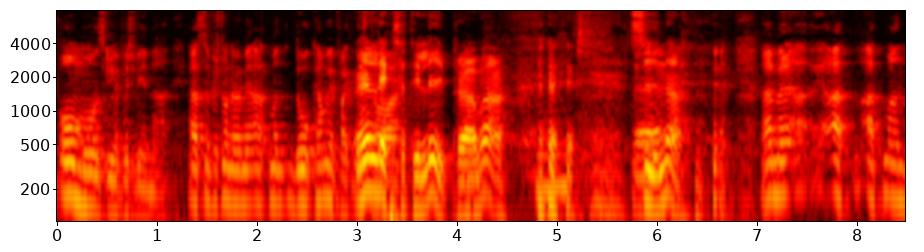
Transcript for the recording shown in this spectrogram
Om hon skulle försvinna. Alltså förstår ni vad jag menar? Att man, då kan man ju faktiskt En läxa till liv, pröva. Syna. Nej men att, att man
